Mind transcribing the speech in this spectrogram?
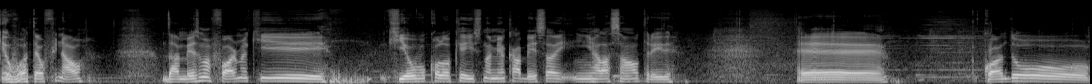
Eu vou até o final. Da mesma forma que, que eu coloquei isso na minha cabeça em relação ao trader. É, quando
